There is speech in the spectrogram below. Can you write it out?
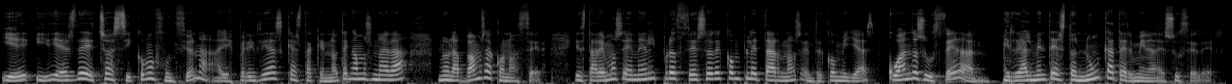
Y, y es de hecho así como funciona. Hay experiencias que hasta que no tengamos una edad no las vamos a conocer y estaremos en el proceso de completarnos, entre comillas, cuando sucedan. Y realmente esto nunca termina de suceder.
